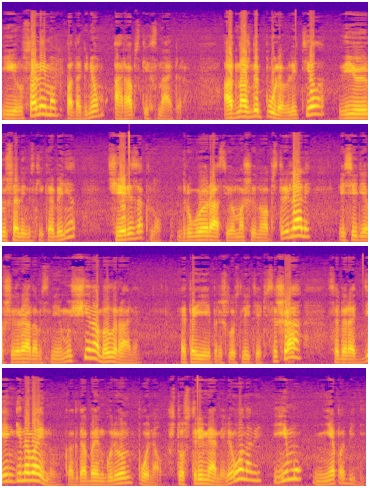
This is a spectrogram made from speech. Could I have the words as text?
и Иерусалимом под огнем арабских снайперов. Однажды пуля влетела в ее иерусалимский кабинет через окно. Другой раз ее машину обстреляли, и сидевший рядом с ней мужчина был ранен. Это ей пришлось лететь в США, собирать деньги на войну, когда Бен-Гурион понял, что с тремя миллионами ему не победить.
